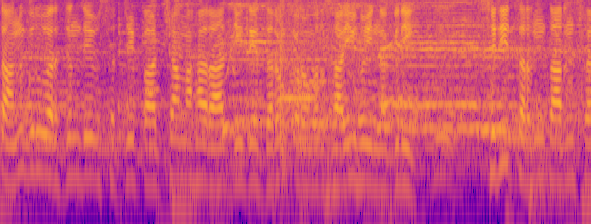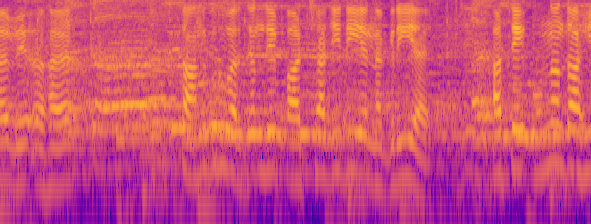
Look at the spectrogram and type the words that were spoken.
ਧੰਨ ਗੁਰੂ ਅਰਜਨ ਦੇਵ ਸੱਚੇ ਪਾਤਸ਼ਾਹ ਮਹਾਰਾਜ ਜੀ ਦੇ ਦਰੋਂ ਘਰੋਂ ਵਰਸਾਈ ਹੋਈ ਨਗਰੀ ਸ੍ਰੀ ਤਰਨਤਾਰਨ ਸਾਹਿਬ ਹੈ। ਧੰਨ ਗੁਰੂ ਅਰਜਨ ਦੇਵ ਪਾਤਸ਼ਾਹ ਜੀ ਦੀ ਇਹ ਨਗਰੀ ਹੈ ਅਤੇ ਉਹਨਾਂ ਦਾ ਹੀ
